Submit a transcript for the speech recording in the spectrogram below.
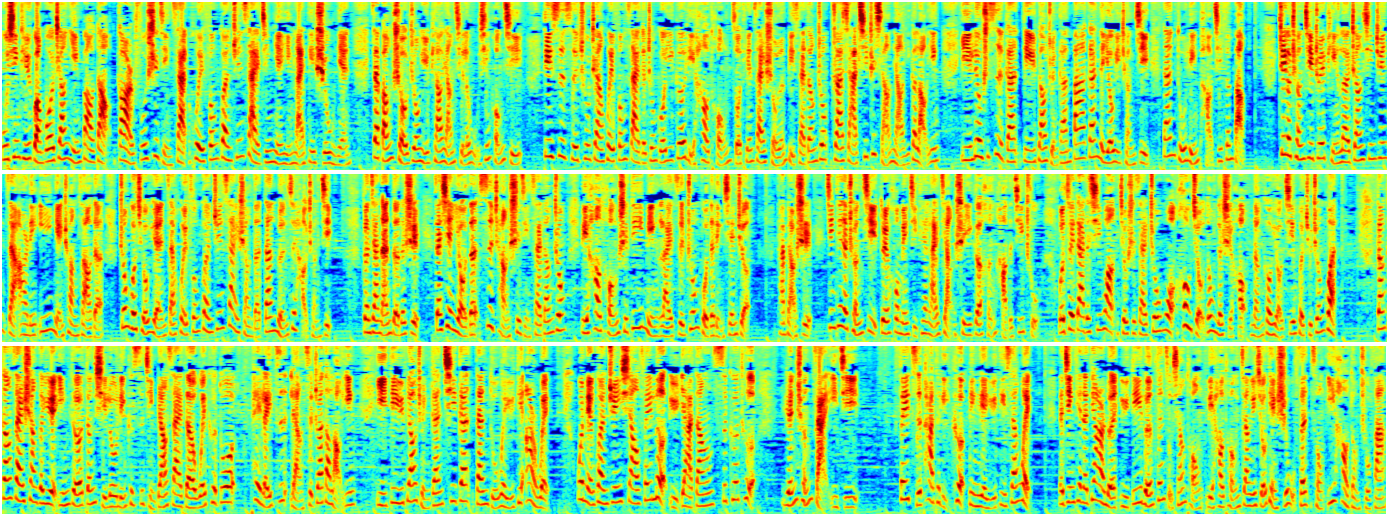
五星体育广播张莹报道：高尔夫世锦赛汇丰冠军赛今年迎来第十五年，在榜首终于飘扬起了五星红旗。第四次出战汇丰赛的中国一哥李浩彤，昨天在首轮比赛当中抓下七只小鸟一个老鹰，以六十四杆低于标准杆八杆的优异成绩，单独领跑积分榜。这个成绩追平了张新军在二零一一年创造的中国球员在汇丰冠军赛上的单轮最好成绩。更加难得的是，在现有的四场世锦赛当中，李浩彤是第一名来自中国的领先者。他表示，今天的成绩对后面几天来讲是一个很好的基础。我最大的希望就是在周末后九洞的时候能够有机会去争冠。刚刚在上个月赢得登喜路林克斯锦标赛的维克多·佩雷兹两次抓到老鹰，以低于标准杆七杆单独位于第二位。卫冕冠军肖菲勒与亚当·斯科特、任成宰以及菲茨帕特里克并列于第三位。那今天的第二轮与第一轮分组相同，李浩彤将于九点十五分从一号洞出发。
